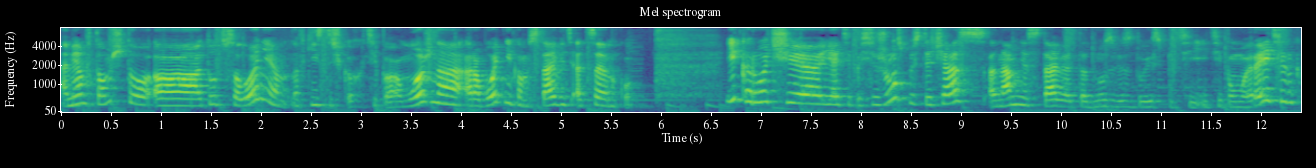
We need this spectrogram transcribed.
А мем в том, что а, тут в салоне, в кисточках, типа, можно работникам ставить оценку. И, короче, я, типа, сижу, спустя час она мне ставит одну звезду из пяти, и, типа, мой рейтинг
